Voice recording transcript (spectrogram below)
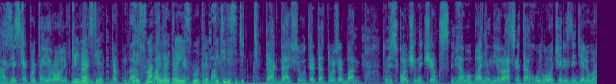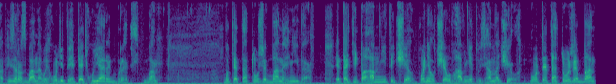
А здесь какой-то иероглиф Привет, китайский. дед. Да, да. Пересматриваю Ваня, твои привет. смотры в Бан. 50... Так, дальше. Вот это тоже бан. То есть конченый челкс, я его банил не раз, это хуйло через неделю из разбана выходит и опять хуярит бред. Бан. Вот это тоже бан гнида. Это типа гамнитый чел. Понял? Чел в говне, то есть говночел. Вот это тоже бан.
